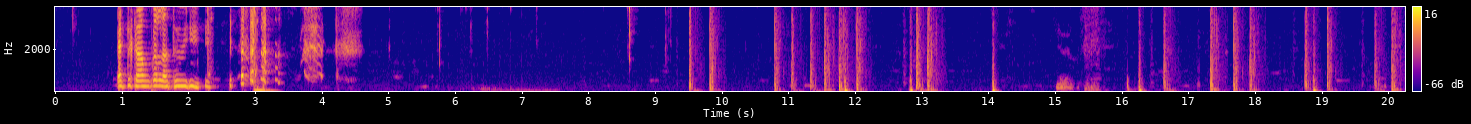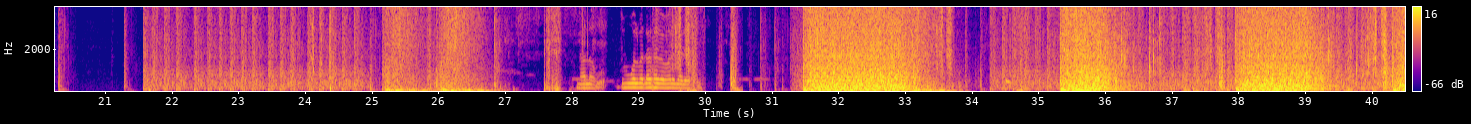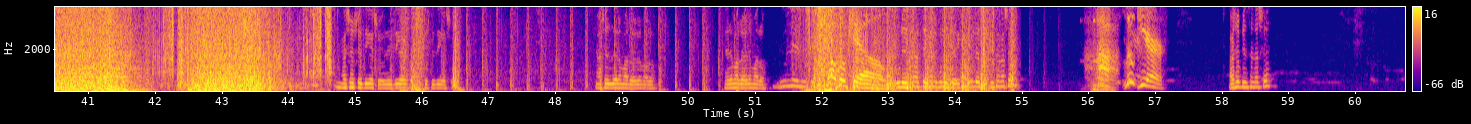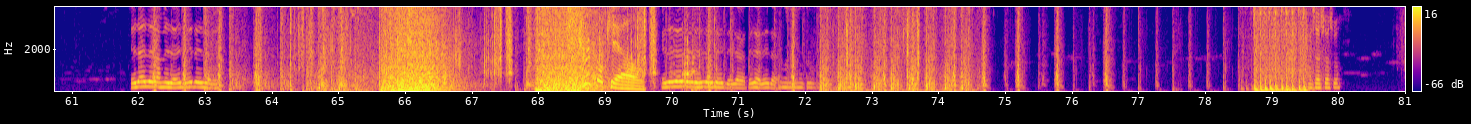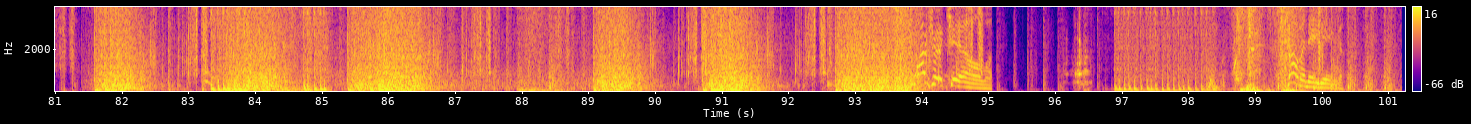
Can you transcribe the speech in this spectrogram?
একটা কাম করলা তুমি। না না ও- তুমি বলবে দেখা থাকবে আমার বাজে আছি আসো এদিকে আসো এদিকে আসো এদিকে আসো। আসো এদের মারো মারো। এদের মারো এদের মারো। গুলি লুকে Double kill. গুলি এখানে আছে এখানে গুলি আছে এখানে গুলি আছে পিছনে আসো। Ah, look here. আসো পিছনে আসো এই যাই যাই আমি যাই যাই যাই যাই Triple kill. এই যাই যাই যাই যাই যাই যাই জায়গাতে যাই যাই যাই তোমার মতো গুলি। আসো আসো আসো Quadra kill. Dominating.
